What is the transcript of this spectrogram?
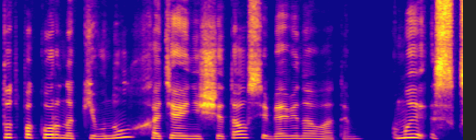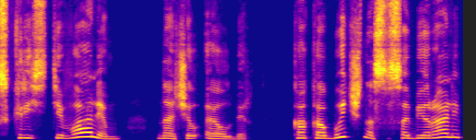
Тот покорно кивнул, хотя и не считал себя виноватым. «Мы с Кристивалем», — начал Элберт, «как обычно, собирали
